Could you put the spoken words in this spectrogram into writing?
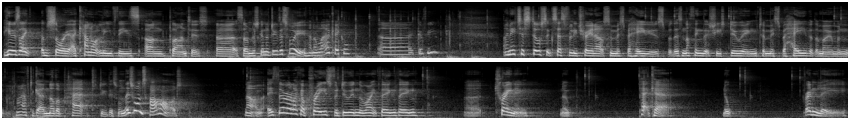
He was like, "I'm sorry, I cannot leave these unplanted, uh, so I'm just going to do this for you." And I'm like, "Okay, cool. Uh, good for you." I need to still successfully train out some misbehaviors, but there's nothing that she's doing to misbehave at the moment. I might have to get another pet to do this one. This one's hard. Now, is there like a praise for doing the right thing thing? Uh, training? Nope. Pet care? Nope. Friendly?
